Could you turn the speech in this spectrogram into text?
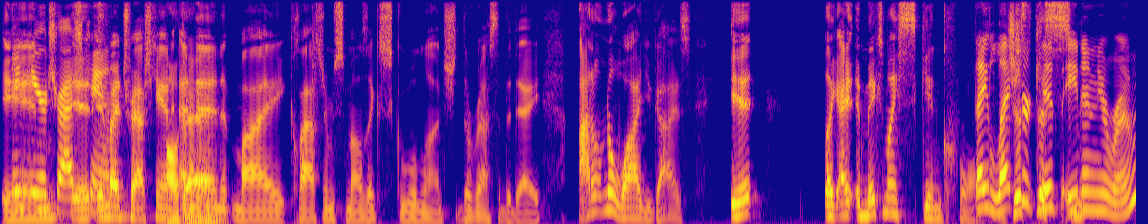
in, your trash in, in my trash can, All day. and then my classroom smells like school lunch the rest of the day. I don't know why, you guys. It like I, it makes my skin crawl. They let Just your kids sm- eat in your room?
